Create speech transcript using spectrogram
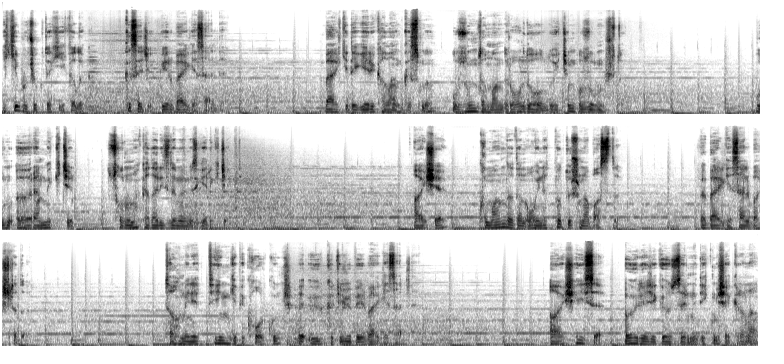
İki buçuk dakikalık kısacık bir belgeseldi. Belki de geri kalan kısmı uzun zamandır orada olduğu için bozulmuştu. Bunu öğrenmek için sonuna kadar izlememiz gerekecekti. Ayşe kumandadan oynatma tuşuna bastı ve belgesel başladı. Tahmin ettiğim gibi korkunç ve ürkütücü bir belgeseldi. Ayşe ise öylece gözlerini dikmiş ekrana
